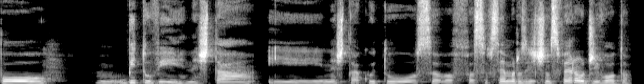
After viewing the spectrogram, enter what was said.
по битови неща и неща, които са в съвсем различна сфера от живота.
